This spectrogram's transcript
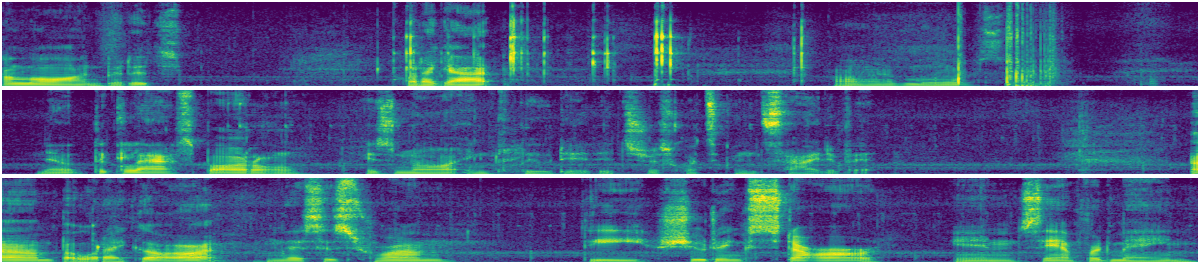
a lot, but it's what I got. I'll have more. So. Note, the glass bottle is not included. It's just what's inside of it. Um, but what I got, this is from the Shooting Star in Sanford, Maine.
